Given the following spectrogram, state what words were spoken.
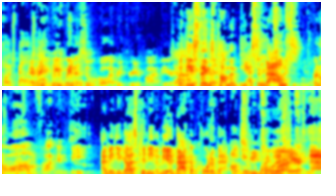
Coach Belichick. Every, we win a Super Bowl every three to five years. But these things Right. come in peaks Actually, and valleys. It's been a long three to five fucking years. peak. I mean, you guys couldn't even beat a backup quarterback. I'll the give Super you two last words. year. Matt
